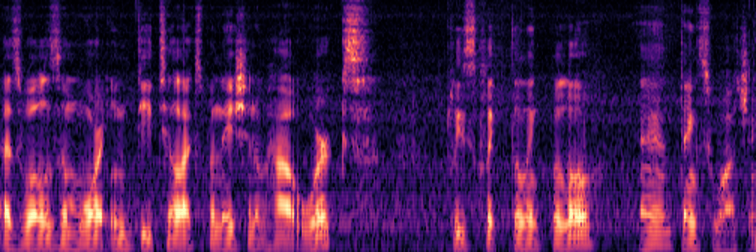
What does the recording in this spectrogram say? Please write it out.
as well as a more in detail explanation of how it works please click the link below and thanks for watching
